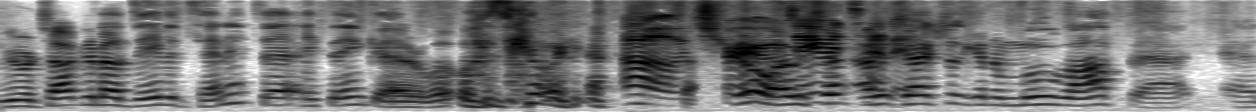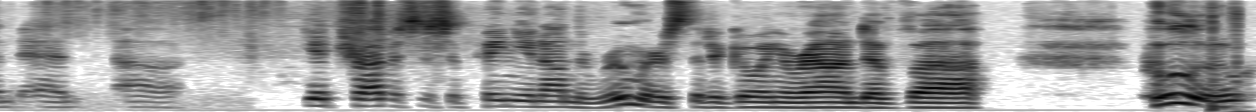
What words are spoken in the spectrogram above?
we were talking about David Tennant, uh, I think, or what was going on? Oh, true. No, I was, David I was Tennant. actually going to move off that and and uh, get Travis's opinion on the rumors that are going around of uh, Hulu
